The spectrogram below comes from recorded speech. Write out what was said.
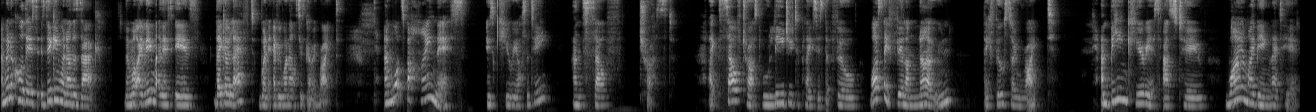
I'm going to call this zigging when others zag. And what I mean by this is they go left when everyone else is going right. And what's behind this is curiosity and self trust. Like self trust will lead you to places that feel, whilst they feel unknown, they feel so right. And being curious as to why am I being led here?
